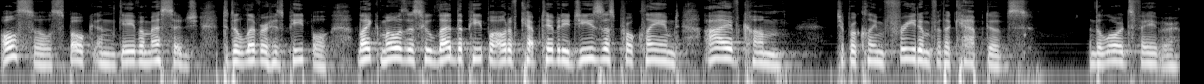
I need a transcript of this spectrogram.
also spoke and gave a message to deliver his people. Like Moses, who led the people out of captivity, Jesus proclaimed, I've come to proclaim freedom for the captives and the Lord's favor.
